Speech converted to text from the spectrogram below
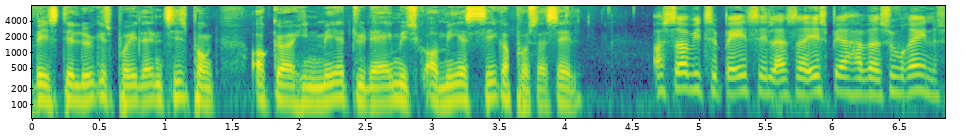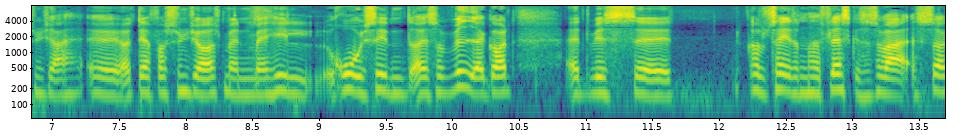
hvis det lykkes på et eller andet tidspunkt, at gøre hende mere dynamisk og mere sikker på sig selv. Og så er vi tilbage til, altså Esbjerg har været suveræne, synes jeg. Øh, og derfor synes jeg også, man med helt ro i sindet, og så ved jeg godt, at hvis øh, resultaterne havde flasket sig, så, var, så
